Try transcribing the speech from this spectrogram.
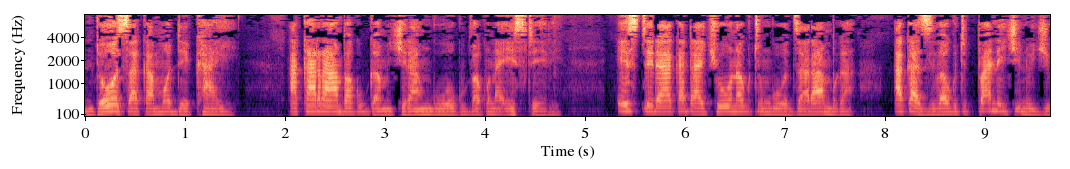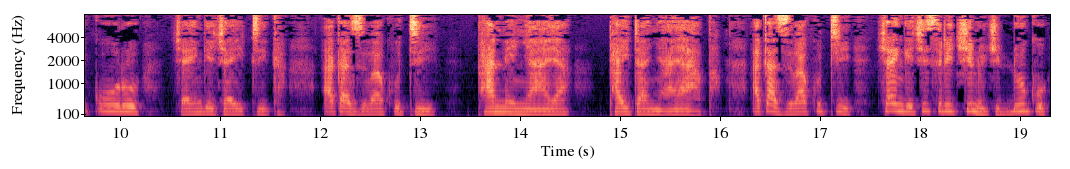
Ndosaka modhekai akaramba kugamuchira nguo kubva kuna esteri. Esteri akati achiona kuti nguo dzarambwa akaziva kuti pane chinhu chikuru chainge chaitika. Akaziva kuti pane nyaya paita nyaya apa. Akaziva kuti chainge chisiri chinhu chiduku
